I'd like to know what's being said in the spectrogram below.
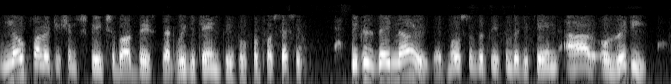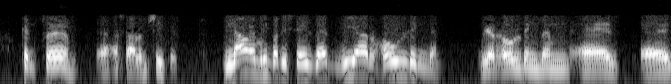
no politician speaks about this, that we detain people for processing because they know that most of the people they detain are already confirmed uh, asylum seekers. Now everybody says that we are holding them. We are holding them as as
